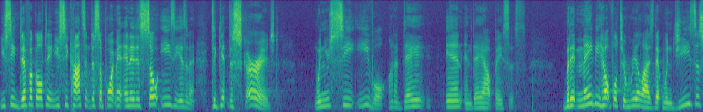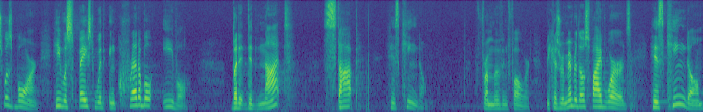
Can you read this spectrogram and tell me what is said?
you see difficulty and you see constant disappointment, and it is so easy, isn't it, to get discouraged when you see evil on a day in and day out basis. But it may be helpful to realize that when Jesus was born, he was faced with incredible evil but it did not stop his kingdom from moving forward. Because remember those five words His kingdom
